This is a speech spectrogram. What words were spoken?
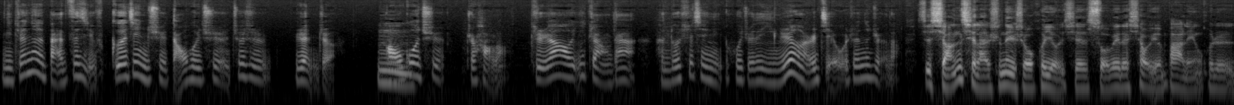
你真的把自己搁进去倒回去，就是忍着熬过去就好了。只要一长大，很多事情你会觉得迎刃而解。我真的觉得，就想起来是那时候会有一些所谓的校园霸凌或者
